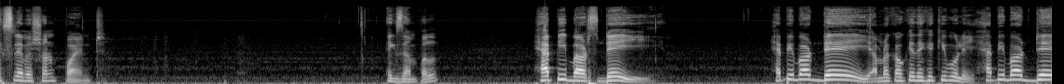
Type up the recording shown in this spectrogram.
Exclamation point example happy birthday happy birthday আমরা কাউকে দেখে কি বলি? হ্যাপি বার্থডে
